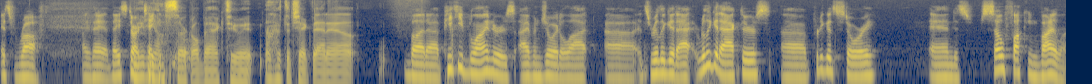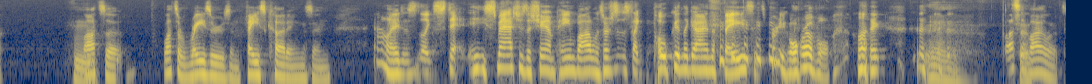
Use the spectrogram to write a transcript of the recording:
it's rough. Like they they start Maybe taking I'll circle back to it. I'll have to check that out. But uh, Peaky Blinders, I've enjoyed a lot. Uh, it's really good, act- really good actors, uh, pretty good story, and it's so fucking violent. Hmm. Lots of, lots of razors and face cuttings, and I don't know. He just like sta- he smashes a champagne bottle and starts just like poking the guy in the face. it's pretty horrible. Like, lots So- of violence.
